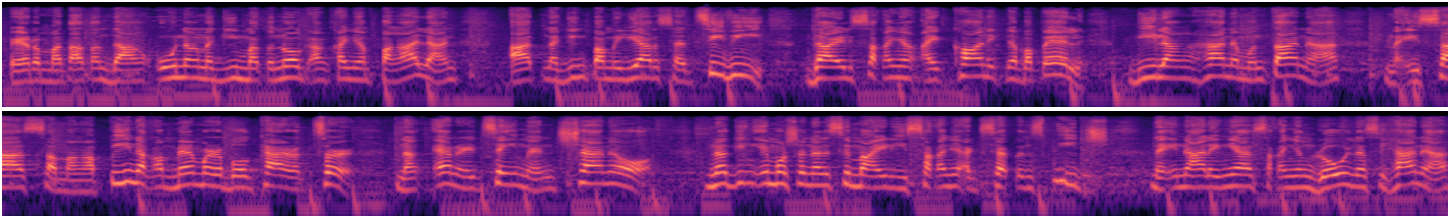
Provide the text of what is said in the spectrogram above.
pero matatanda ang unang naging matunog ang kanyang pangalan at naging pamilyar sa TV dahil sa kanyang iconic na papel bilang Hannah Montana na isa sa mga pinaka-memorable character ng entertainment channel. Naging emosyonal si Miley sa kanyang acceptance speech na inalay niya sa kanyang role na si Hannah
